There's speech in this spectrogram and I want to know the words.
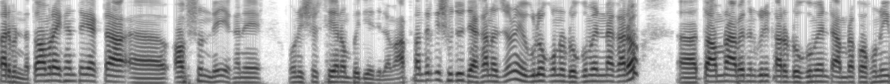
পারবেন না। তো আমরা এখান থেকে একটা অপশন নেই, এখানে উনিশশো ছিয়ানব্বই দিয়ে দিলাম। আপনাদেরকে শুধু দেখানোর জন্য এগুলো কোনো ডকুমেন্ট না কারও তো আমরা আবেদন করি কারও ডকুমেন্ট আমরা কখনোই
